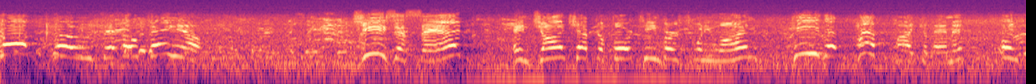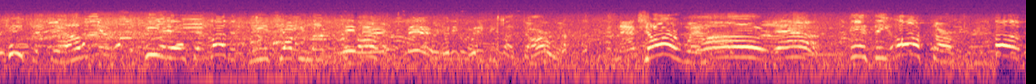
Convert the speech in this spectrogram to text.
loves those that obey Him. Jesus said in John chapter 14, verse 21, He that hath my commandment and keepeth them, he it is that loveth me and shall be loved of Hey, my Father. what do, you, what do you think about Darwin? Darwin Oh, yeah. is the author of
